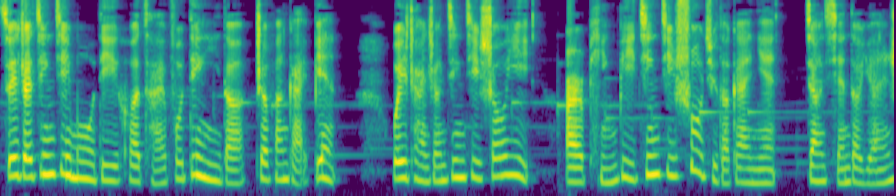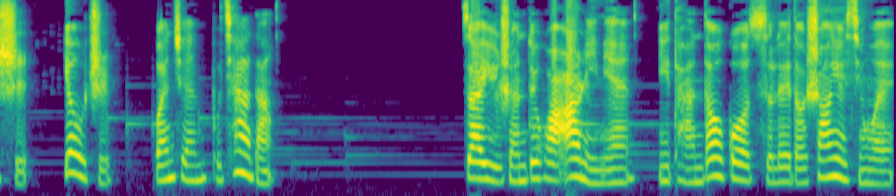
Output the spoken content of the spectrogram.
随着经济目的和财富定义的这番改变，为产生经济收益而屏蔽经济数据的概念将显得原始、幼稚。完全不恰当。在《与神对话二》里面，你谈到过此类的商业行为，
